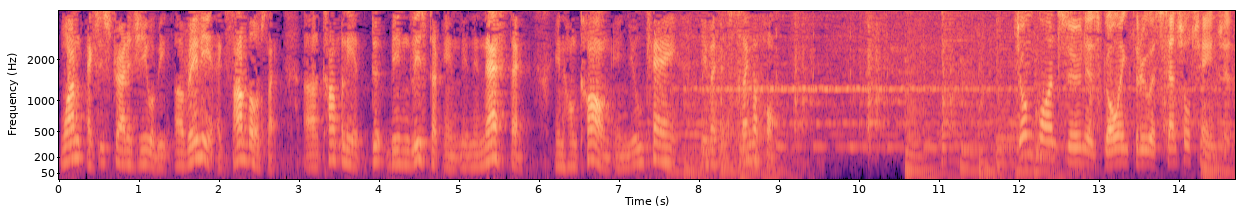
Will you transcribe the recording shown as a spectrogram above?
one exit strategy will be already examples like a uh, company being listed in, in the Nasdaq in Hong Kong, in UK, even in Singapore. Zhongguancun is going through essential changes.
